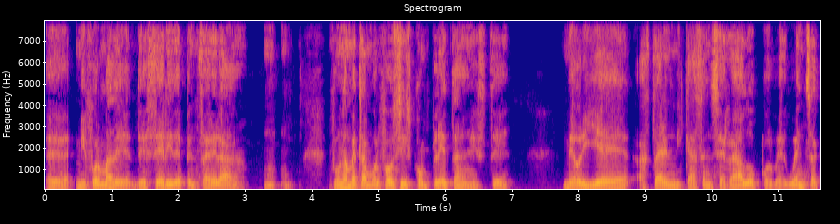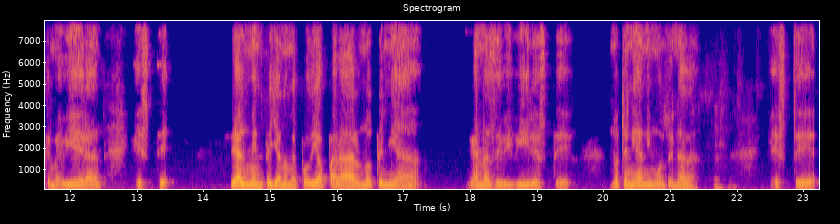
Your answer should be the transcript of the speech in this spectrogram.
eh, mi forma de, de, ser y de pensar era, fue una metamorfosis completa, este, me orillé a estar en mi casa encerrado por vergüenza que me vieran, este, realmente ya no me podía parar, no tenía ganas de vivir, este, no tenía ánimos de nada. Uh -huh. Este,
